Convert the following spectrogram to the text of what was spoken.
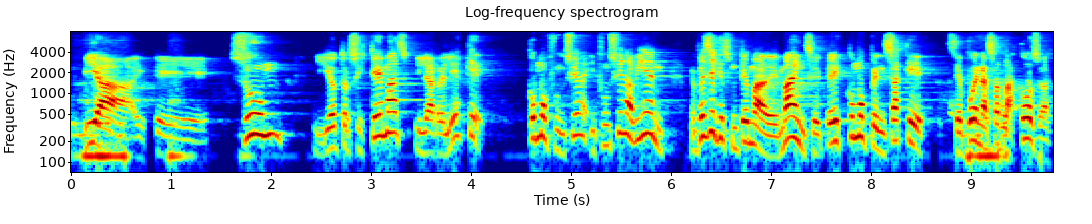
vía este, Zoom y otros sistemas, y la realidad es que cómo funciona, y funciona bien. Me parece que es un tema de mindset, es cómo pensás que se pueden hacer las cosas.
